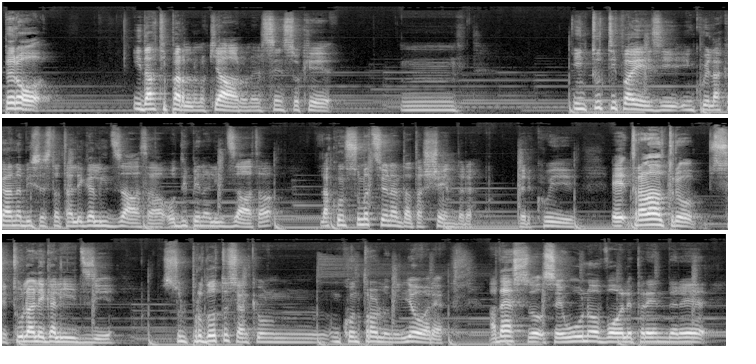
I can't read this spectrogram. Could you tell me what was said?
però i dati parlano chiaro, nel senso che mm, in tutti i paesi in cui la cannabis è stata legalizzata o depenalizzata, la consumazione è andata a scendere. Per cui... E tra l'altro, se tu la legalizzi, sul prodotto c'è anche un, un controllo migliore. Adesso, se uno vuole prendere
